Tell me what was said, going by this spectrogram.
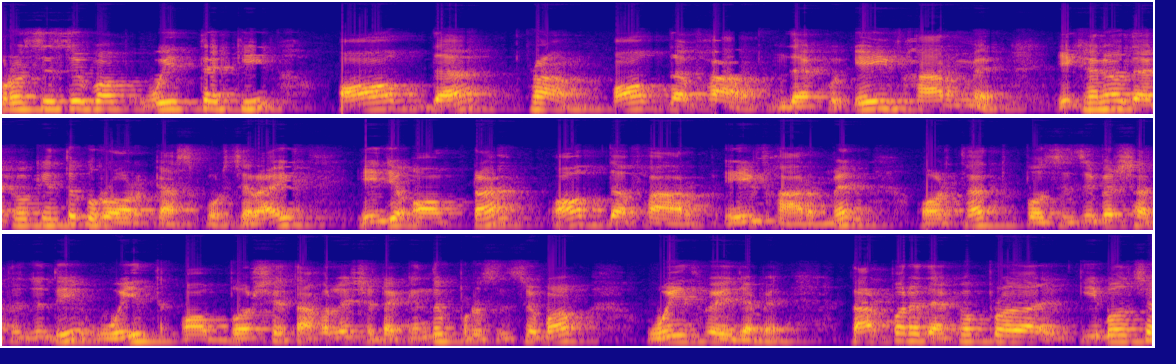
possessive of উইথটা কি? Of the farm of the farm দেখো, এই ফার্মের এখানেও দেখো কিন্তু রর কাজ করছে রাইট এই যে অফটা অফ দ্য ফার্ম এই ফার্মের অর্থাৎ পসেসিভের সাথে যদি উইথ অফ বসে, তাহলে সেটা কিন্তু প্রসেসিভ অফ উইথ হয়ে যাবে। তারপরে দেখো কি বলছে?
